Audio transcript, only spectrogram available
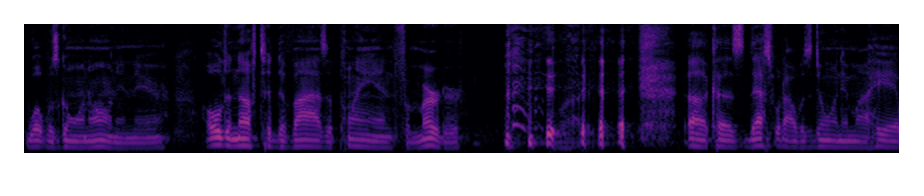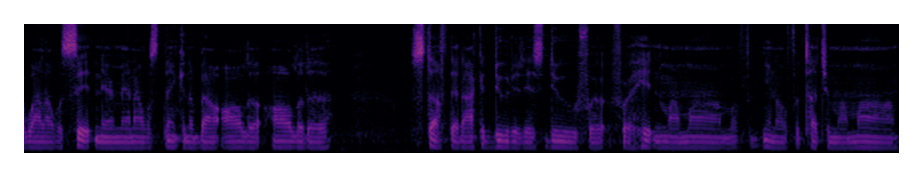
what was going on in there. Old enough to devise a plan for murder. Because that's what I was doing in my head while I was sitting there, man. I was thinking about all the all of the stuff that I could do to this dude for, for hitting my mom or for, you know for touching my mom.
